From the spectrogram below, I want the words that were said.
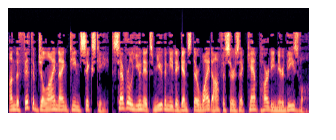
On 5 July 1960, several units mutinied against their white officers at Camp Hardy near Thysville.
